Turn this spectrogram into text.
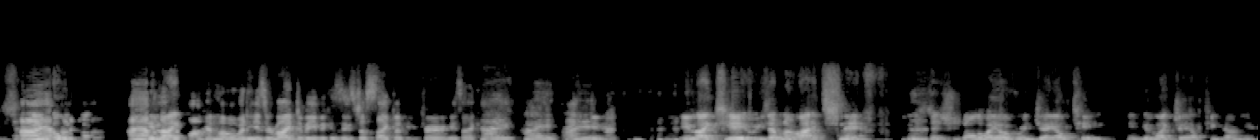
He's, I, he, oh, I have a like, dog at home, and he's reminded me because he's just like looking for. He's like, hi, hi, hi. He, he likes you. He's having a right sniff. She's all the way over in JLT. You like JLT, don't you?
